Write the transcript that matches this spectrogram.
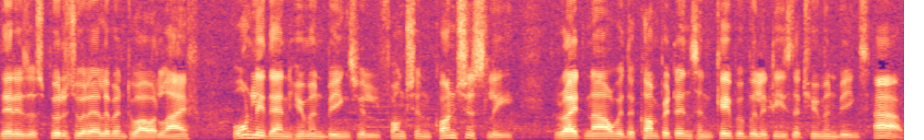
there is a spiritual element to our life. Only then human beings will function consciously. Right now, with the competence and capabilities that human beings have,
